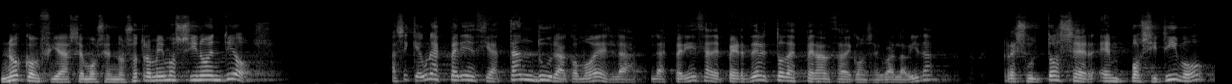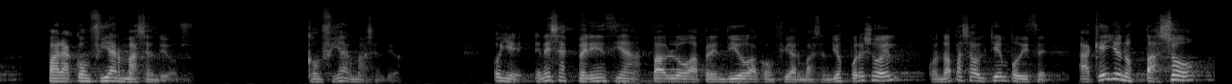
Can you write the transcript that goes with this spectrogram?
no confiásemos en nosotros mismos, sino en Dios. Así que una experiencia tan dura como es la, la, experiencia de perder toda esperanza de conservar la vida, resultó ser en positivo para confiar más en Dios. Confiar más en Dios. Oye, en esa experiencia Pablo aprendió a confiar más en Dios. Por eso él, cuando ha pasado el tiempo, dice, aquello nos pasó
